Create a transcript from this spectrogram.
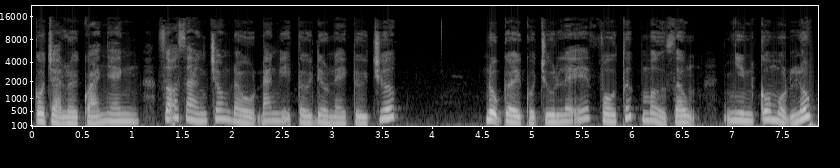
Cô trả lời quá nhanh, rõ ràng trong đầu đang nghĩ tới điều này từ trước. Nụ cười của Chu Lễ vô thức mở rộng, nhìn cô một lúc.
